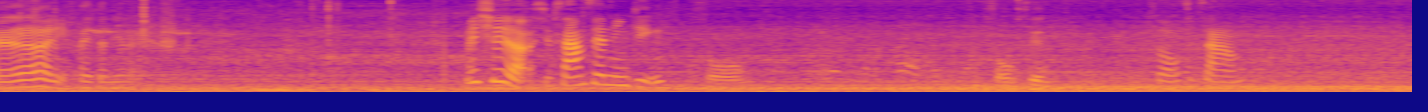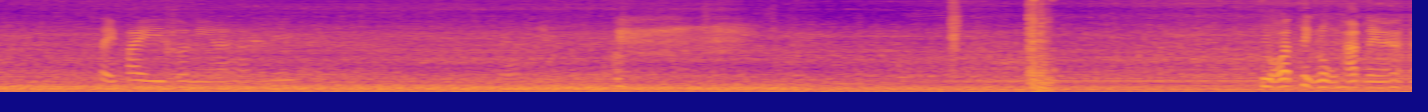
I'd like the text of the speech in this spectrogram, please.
เออนี่ไฟตัวนี้แหละ ไม่เชื่อ 13 เซนจริงส2งสอเซน2 13 ใส่ไปตัวนี้นะคะ หนูว่าถึงโรงพักเลยนะคะ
